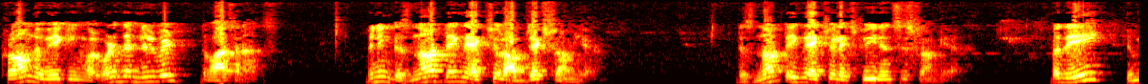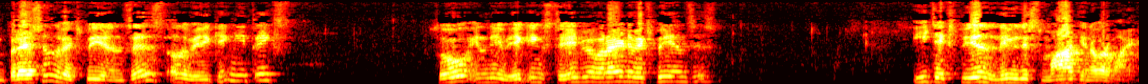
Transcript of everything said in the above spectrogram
from the waking world. What is that little bit? The vasanas. Meaning does not take the actual objects from here. Does not take the actual experiences from here. But the impressions of experiences of the waking he takes. So in the waking state we have a variety of experiences. Each experience leaves its mark in our mind.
